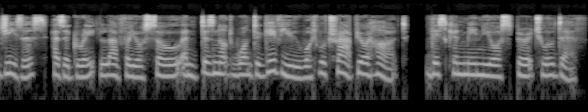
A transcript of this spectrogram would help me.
Jesus has a great love for your soul and does not want to give you what will trap your heart. This can mean your spiritual death.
